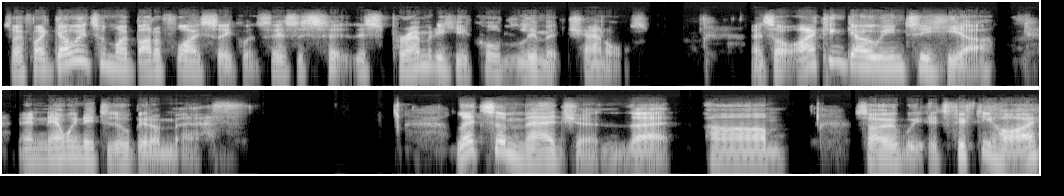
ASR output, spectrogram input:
So if I go into my butterfly sequence, there's this, this parameter here called limit channels. And so I can go into here, and now we need to do a bit of math. Let's imagine that, um, so we, it's 50 high.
